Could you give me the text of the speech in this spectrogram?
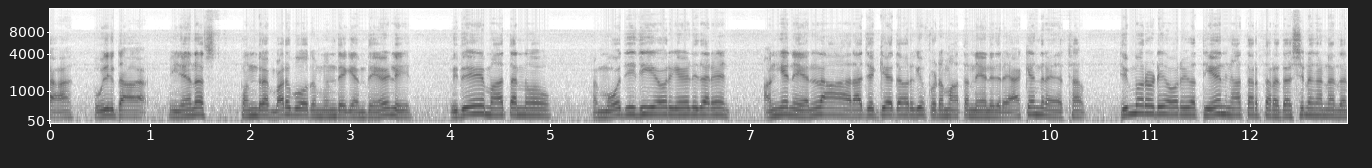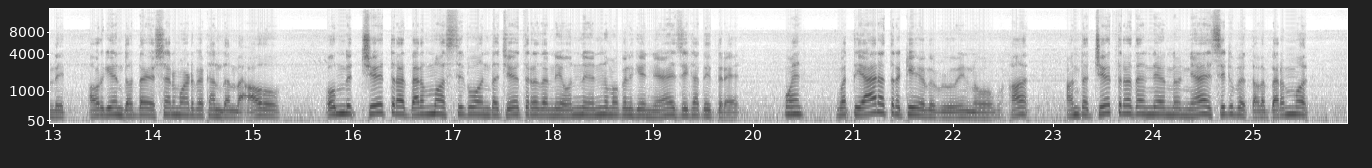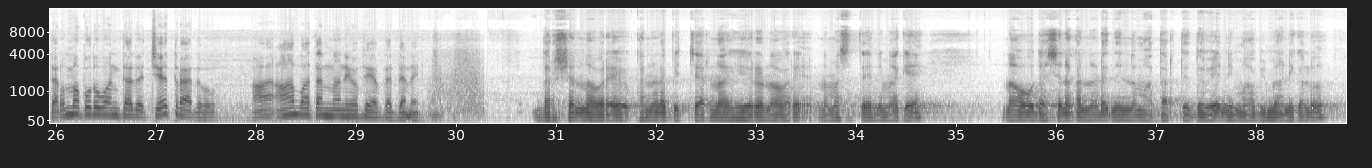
ಉಳಿದ ಏನೋ ತೊಂದರೆ ಬರ್ಬೋದು ಮುಂದೆಗೆ ಅಂತ ಹೇಳಿ ಇದೇ ಮಾತನ್ನು ಮೋದಿಜಿ ಅವ್ರಿಗೆ ಹೇಳಿದ್ದಾರೆ. ಹಂಗೇನೆ ಎಲ್ಲ ರಾಜಕೀಯದವ್ರಿಗೆ ಕೂಡ ಮಾತನ್ನು ಹೇಳಿದ್ದಾರೆ. ಯಾಕೆಂದರೆ ತಿಮ್ಮರೊಡಿ ಅವರು ಇವತ್ತು ಏನು ಮಾತಾಡ್ತಾರೆ ದಕ್ಷಿಣ ಕನ್ನಡದಲ್ಲಿ ಅವ್ರಿಗೇನು ದೊಡ್ಡ ಹೆಸರು ಮಾಡಬೇಕಂತಲ್ಲ? ಅವರು ಒಂದು ಕ್ಷೇತ್ರ ಧರ್ಮ ಸಿಗುವಂಥ ಕ್ಷೇತ್ರದಲ್ಲಿ ಒಂದು ಹೆಣ್ಣು ಮಗಳಿಗೆ ನ್ಯಾಯ ಸಿಗದಿದ್ದರೆ ಮತ್ತು ಯಾರ ಹತ್ರ ಕೇಳಿದ್ರು ಇನ್ನು? ಅಂಥ ಕ್ಷೇತ್ರದಲ್ಲಿ ಒಂದು ನ್ಯಾಯ ಸಿಗಬೇಕಲ್ಲ? ಧರ್ಮ ಧರ್ಮ ಕೊಡುವಂಥದ್ದು ಕ್ಷೇತ್ರ ಅದು. ಆ ಆ ಮಾತನ್ನು ನಾನು ಇವತ್ತು ಹೇಳ್ತಾ ಇದ್ದೇನೆ. ದರ್ಶನ್ ಅವರೇ ಕನ್ನಡ ಪಿಕ್ಚರ್ನ ಹೀರೋನವರೇ, ನಮಸ್ತೆ ನಿಮಗೆ. ನಾವು ದಕ್ಷಿಣ ಕನ್ನಡದಿಂದ ಮಾತಾಡ್ತಿದ್ದೇವೆ, ನಿಮ್ಮ ಅಭಿಮಾನಿಗಳು.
